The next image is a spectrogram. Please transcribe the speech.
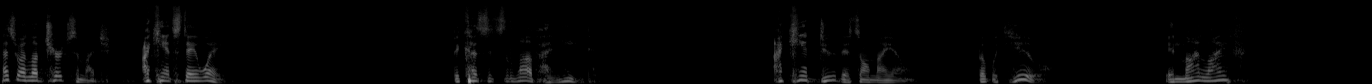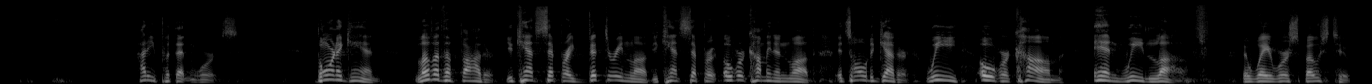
That's why I love church so much. I can't stay away because it's the love I need. I can't do this on my own. But with you in my life, how do you put that in words? Born again, love of the Father. You can't separate victory and love. You can't separate overcoming and love. It's all together. We overcome and we love. The way we're supposed to.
